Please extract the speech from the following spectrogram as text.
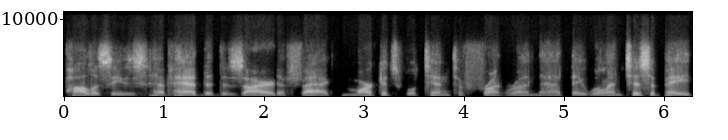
policies have had the desired effect, markets will tend to front run that. They will anticipate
